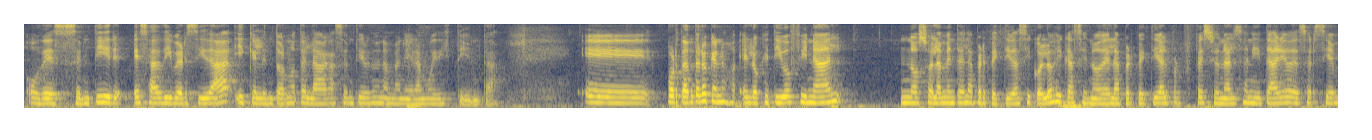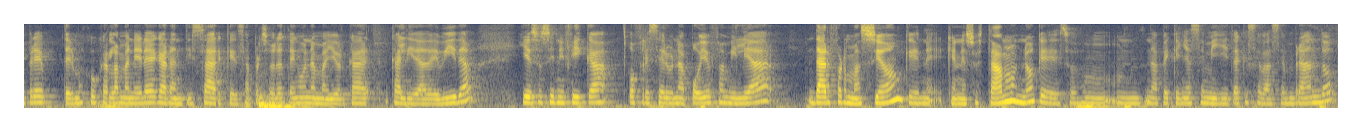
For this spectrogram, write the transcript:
o de sentir esa diversidad y que el entorno te la haga sentir de una manera muy distinta. Eh, por tanto, lo que el objetivo final no solamente de la perspectiva psicológica, sino de la perspectiva del profesional sanitario, de ser siempre, tenemos que buscar la manera de garantizar que esa persona tenga una mayor calidad de vida. Y eso significa ofrecer un apoyo familiar, dar formación, que en, eso estamos, ¿no? que eso es una pequeña semillita que se va sembrando,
